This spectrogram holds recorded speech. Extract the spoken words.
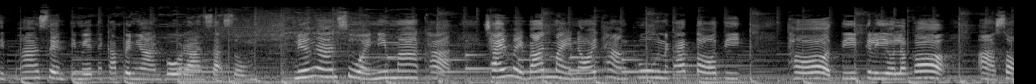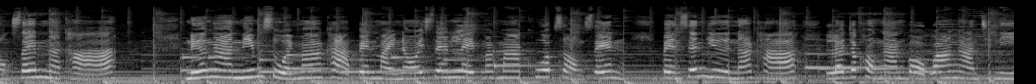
75 เซนติเมตรนะคะเป็นงานโบราณสะสม เนื้องานสวยนิ่มมากค่ะ ใช้ไหมบ้านไหมน้อยทางพุ่งนะคะตอตีทอตีเกลียวแล้วก็สองเส้นนะคะ เนื้องานนิ่มสวยมากค่ะ เป็นไหมน้อยเส้นเล็กมากๆ ควบ 2 เส้น เป็นเส้นยืนนะคะ แล้วเจ้าของงานบอกว่างานชิ้นนี้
